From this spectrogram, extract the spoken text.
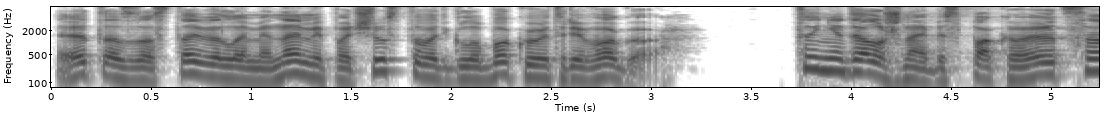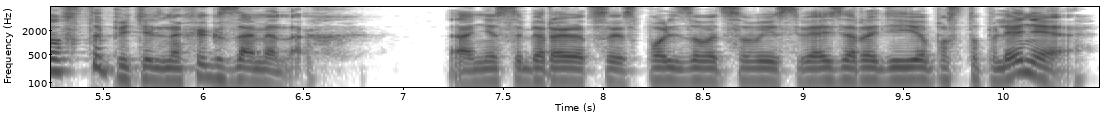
Это заставило Минами почувствовать глубокую тревогу. «Ты не должна беспокоиться о вступительных экзаменах. Они собираются использовать свои связи ради её поступления?»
